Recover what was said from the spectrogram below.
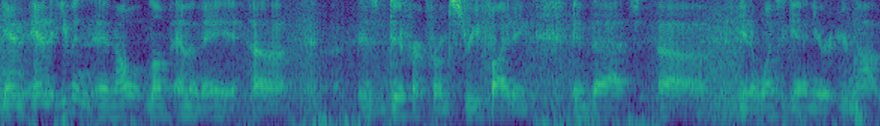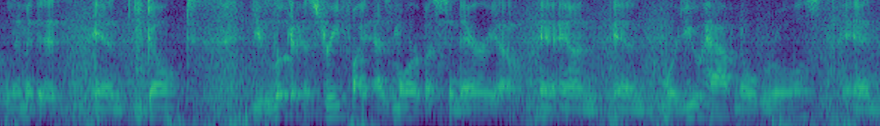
and and even and I'll lump MMA. Uh, is different from street fighting in that uh, you know once again you're you're not limited and you don't you look at the street fight as more of a scenario and and, and where you have no rules and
